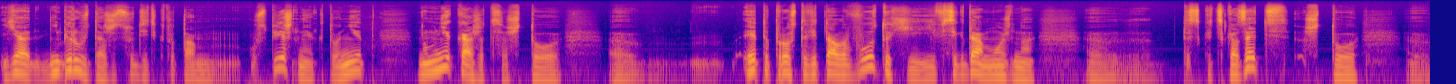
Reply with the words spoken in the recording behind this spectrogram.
я не берусь даже судить, кто там успешнее, кто нет, но мне кажется, что э, это просто витало в воздухе, и всегда можно, э, так сказать, сказать, что э,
